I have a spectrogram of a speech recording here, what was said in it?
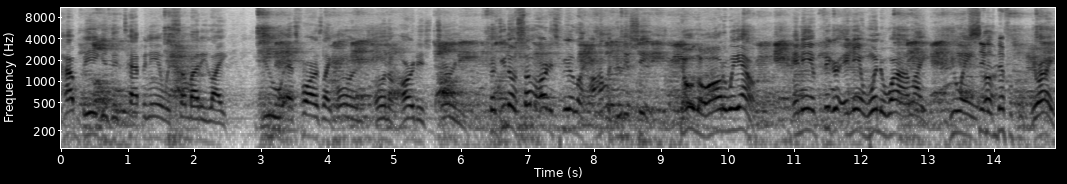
how big is it tapping in with somebody like you as far as like on on an artist journey? Because you know some artists feel like oh, I'm gonna do this shit YOLO all the way out, and then figure and then wonder why like you ain't Shit is up. difficult. You're right.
